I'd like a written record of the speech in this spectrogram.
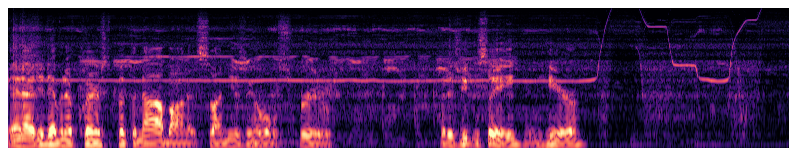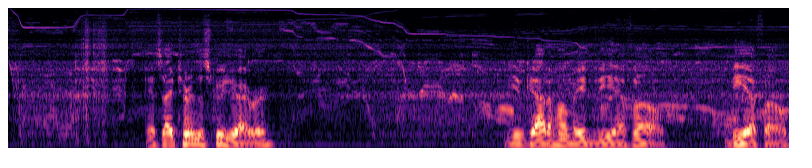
And I didn't have enough clearance to put the knob on it, so I'm using a little screw. But as you can see in here, as I turn the screwdriver, you've got a homemade VFO. BFO.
